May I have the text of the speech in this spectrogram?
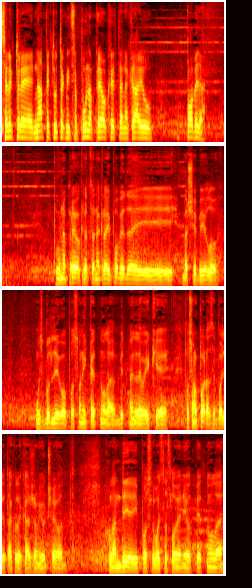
Selektore, napet utakmica, puna preokreta na kraju pobeda. Puna preokreta na kraju pobeda i baš je bilo uzbudljivo, poslovnih 5-0, bitno je da devojke, poslovnog poraza bolje tako da kažem, juče od Holandije i posle vojstva Slovenije od 5-0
